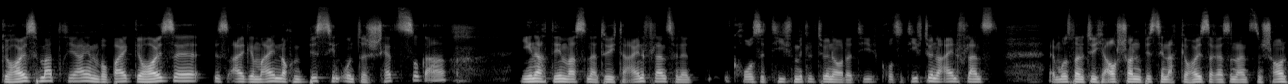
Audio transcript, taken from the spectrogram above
Gehäusematerialien, wobei Gehäuse ist allgemein noch ein bisschen unterschätzt sogar. Je nachdem, was du natürlich da einpflanzt, wenn du große Tiefmitteltöne oder tief, große Tieftöne einpflanzt, äh, muss man natürlich auch schon ein bisschen nach Gehäuseresonanzen schauen.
